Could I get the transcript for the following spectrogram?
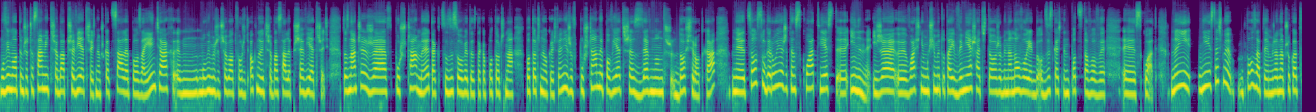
mówimy o tym, że czasami trzeba przewietrzyć, na przykład salę po zajęciach, mówimy, że trzeba otworzyć okno i trzeba salę przewietrzyć. To znaczy, że wpuszczamy, tak w cudzysłowie to jest taka potoczna, potoczne określenie, że wpuszczamy powietrze z zewnątrz do środka, co sugeruje, że ten skład jest y, inny i że y, właśnie musimy tutaj wymieszać to, żeby na nowo jakby odzyskać ten podstawowy skład. No i nie jesteśmy poza tym, że na przykład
